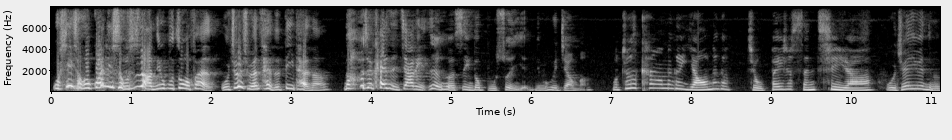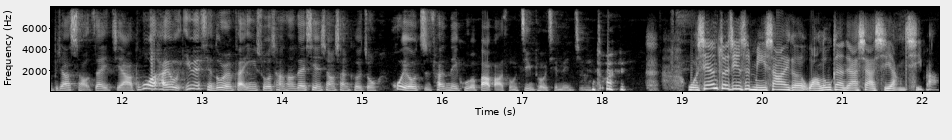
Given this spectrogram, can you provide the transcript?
我心里想说，关你什么事啊？你又不做饭，我就喜欢踩着地毯呢、然后就开始家里任何事情都不顺眼，你们会这样吗？我就是看到那个摇那个酒杯就生气啊！我觉得因为你们比较少在家，不过还有因为很多人反映说，常常在线上上课中会有只穿内裤的爸爸从镜头前面经过。对，我现在最近是迷上一个网络跟人家下西洋棋吧，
